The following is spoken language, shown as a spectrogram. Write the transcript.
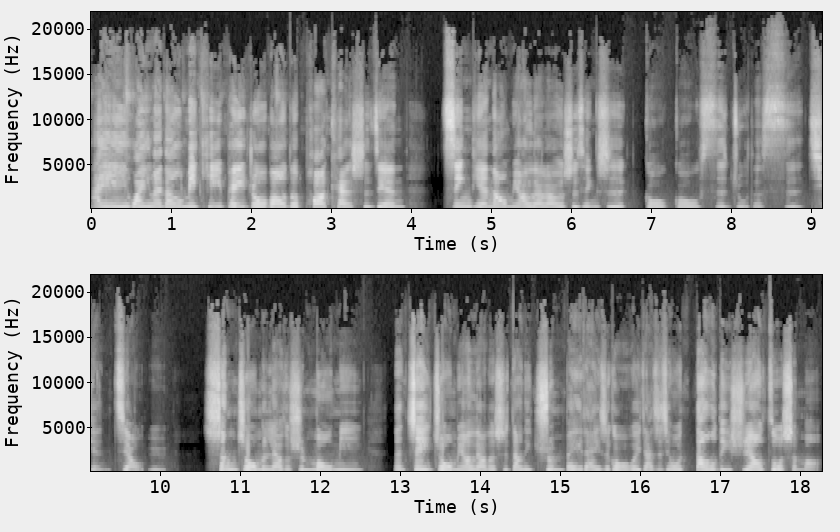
嗨，欢迎来到 Mickey 陪周报的 Podcast 时间。今天呢，我们要聊聊的事情是狗狗饲主的饲前教育。上周我们聊的是猫咪，那这一周我们要聊的是，当你准备带一只狗狗回家之前，我到底需要做什么？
